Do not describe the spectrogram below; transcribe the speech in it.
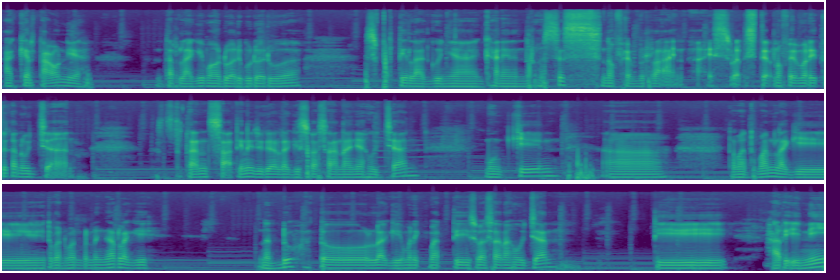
akhir tahun ya. Bentar lagi mau 2022 seperti lagunya Guns N' Roses November Rain. Ice berarti setiap November itu kan hujan. Dan saat ini juga lagi suasananya hujan. Mungkin eh, teman-teman lagi teman-teman pendengar lagi neduh atau lagi menikmati suasana hujan di hari ini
